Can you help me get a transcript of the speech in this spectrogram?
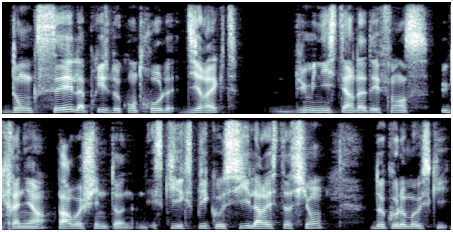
Donc c'est la prise de contrôle directe du ministère de la Défense ukrainien par Washington, ce qui explique aussi l'arrestation de Kolomowski.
